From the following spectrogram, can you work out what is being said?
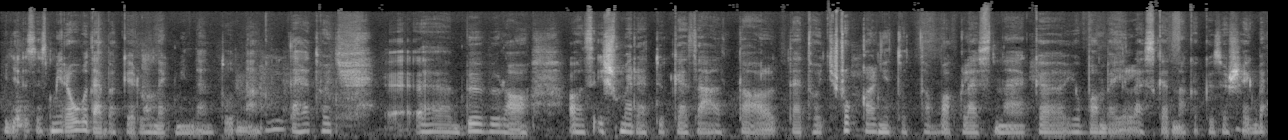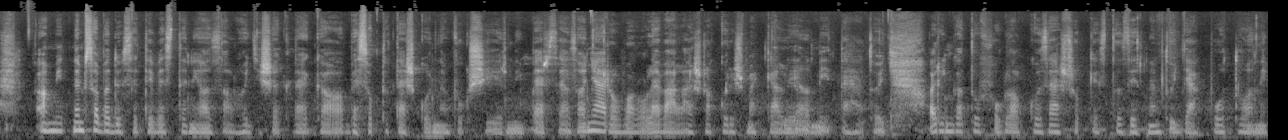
hogy ez, ez mire óvodába kerülnek, mindent tudnak. Tehát, hogy bővül a, az ismeretük ezáltal, tehát hogy sokkal nyitottabbak lesznek, jobban beilleszkednek a közösségbe, amit nem szabad összetéveszteni azzal, hogy esetleg a beszoktatáskor nem fog sírni. Persze az anyáról való leválást akkor is meg kell élni, tehát hogy a ringató foglalkozások ezt azért nem tudják pótolni,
